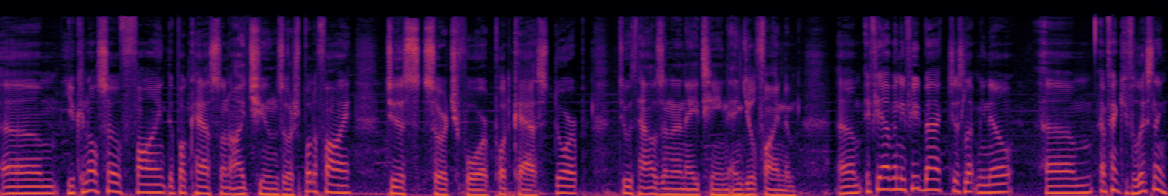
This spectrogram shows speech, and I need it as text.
Um, you can also find the podcast on iTunes or Spotify. Just search for Podcast Dorp 2018 and you'll find them. Um, if you have any feedback, just let me know. Um, and thank you for listening.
